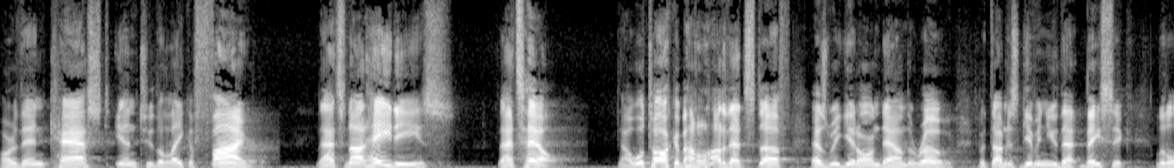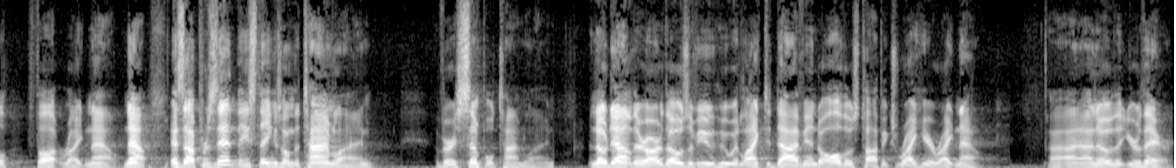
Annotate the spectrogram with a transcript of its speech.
are then cast into the lake of fire. That's not Hades, that's hell. Now, we'll talk about a lot of that stuff as we get on down the road, but I'm just giving you that basic little thought right now. Now, as I present these things on the timeline, a very simple timeline, no doubt there are those of you who would like to dive into all those topics right here, right now. I, I know that you're there.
